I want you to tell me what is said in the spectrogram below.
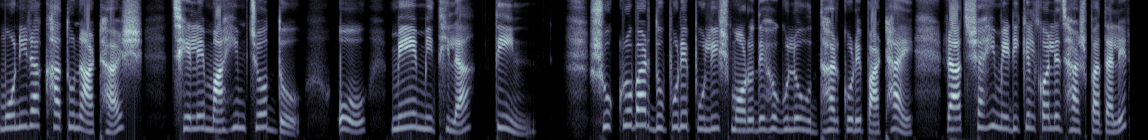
মনিরা খাতুন আঠাশ, ছেলে মাহিম চোদ্দ ও মেয়ে মিথিলা তিন। শুক্রবার দুপুরে পুলিশ মরদেহগুলো উদ্ধার করে পাঠায় রাজশাহী মেডিকেল কলেজ হাসপাতালের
